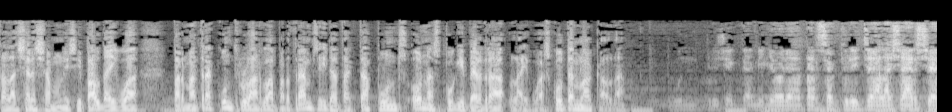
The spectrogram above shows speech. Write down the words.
de la xarxa xarxa municipal d'aigua permetrà controlar-la per trams i detectar punts on es pugui perdre l'aigua. Escoltem l'alcalde projecte de millora per sectoritzar la xarxa,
